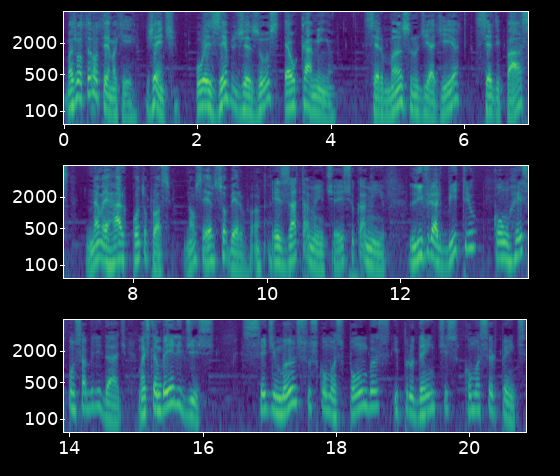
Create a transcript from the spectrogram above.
Mas voltando ao tema aqui, gente, o exemplo de Jesus é o caminho. Ser manso no dia a dia, ser de paz, não errar contra o próximo, não ser soberbo. Exatamente, é esse o caminho. Livre-arbítrio com responsabilidade. Mas também ele disse: sede mansos como as pombas e prudentes como as serpentes.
